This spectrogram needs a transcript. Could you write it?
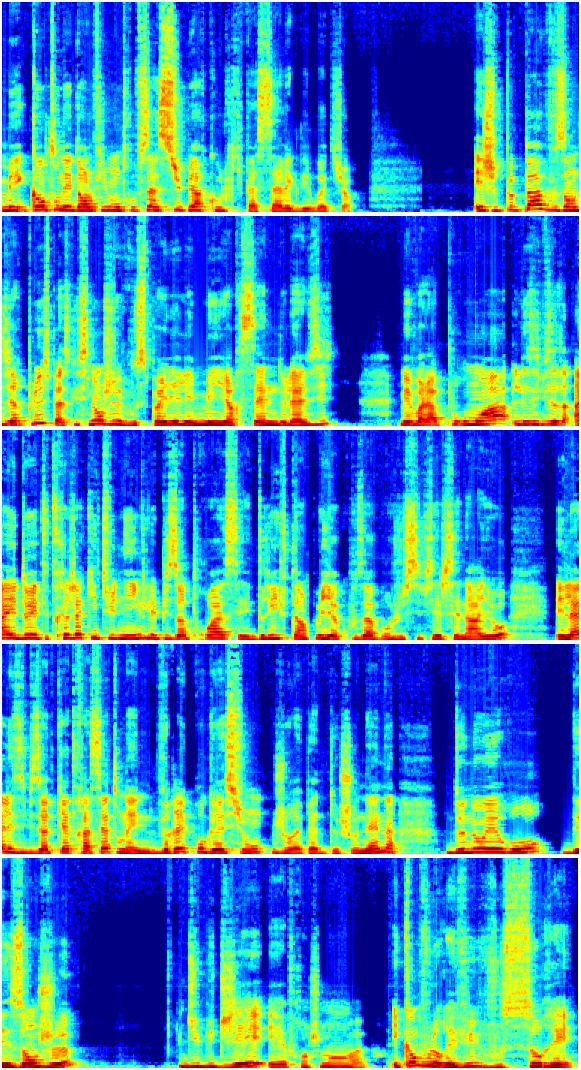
Mais quand on est dans le film, on trouve ça super cool qu'ils fassent ça avec des voitures. Et je peux pas vous en dire plus parce que sinon je vais vous spoiler les meilleures scènes de la vie. Mais voilà, pour moi, les épisodes 1 et 2 étaient très Jackie Tuning. L'épisode 3, c'est Drift un peu Yakuza pour justifier le scénario. Et là, les épisodes 4 à 7, on a une vraie progression, je répète, de shonen, de nos héros, des enjeux, du budget, et franchement... Euh, et quand vous l'aurez vu, vous saurez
